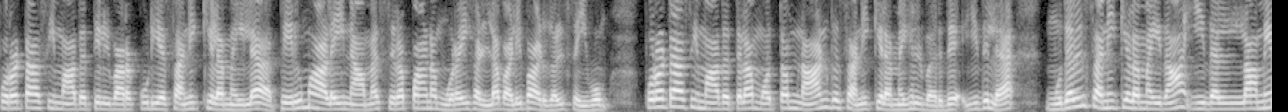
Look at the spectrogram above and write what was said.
புரட்டாசி மாதத்தில் வரக்கூடிய சனிக்கிழமையில் பெருமாளை நாம் சிறப்பான முறைகளில் வழிபாடுகள் செய்வோம். புரட்டாசி மாதத்தில் மொத்தம் நான்கு சனிக்கிழமைகள் வருது. இதில் முதல் சனிக்கிழமை தான் இதெல்லாமே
